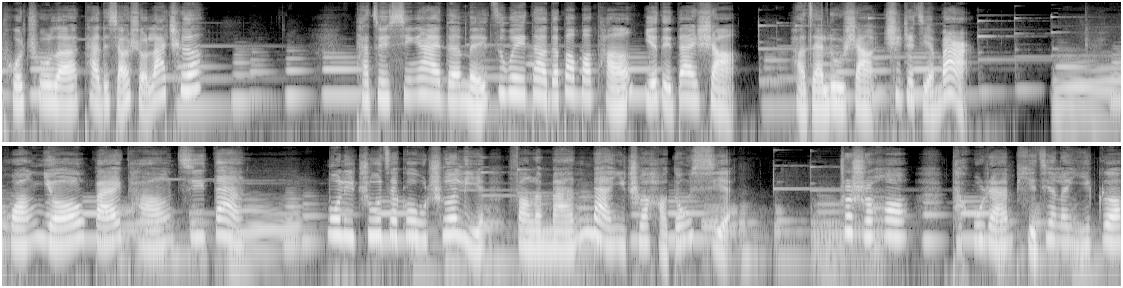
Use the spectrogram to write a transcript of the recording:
拖出了他的小手拉车。他最心爱的梅子味道的棒棒糖也得带上，好在路上吃着解闷儿。黄油、白糖、鸡蛋，茉莉猪在购物车里放了满满一车好东西。这时候，他忽然瞥见了一个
